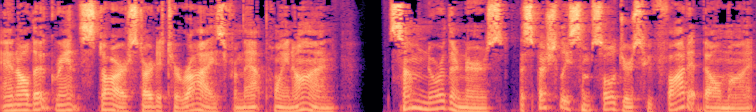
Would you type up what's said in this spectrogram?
and although Grant's star started to rise from that point on, some Northerners, especially some soldiers who fought at Belmont,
